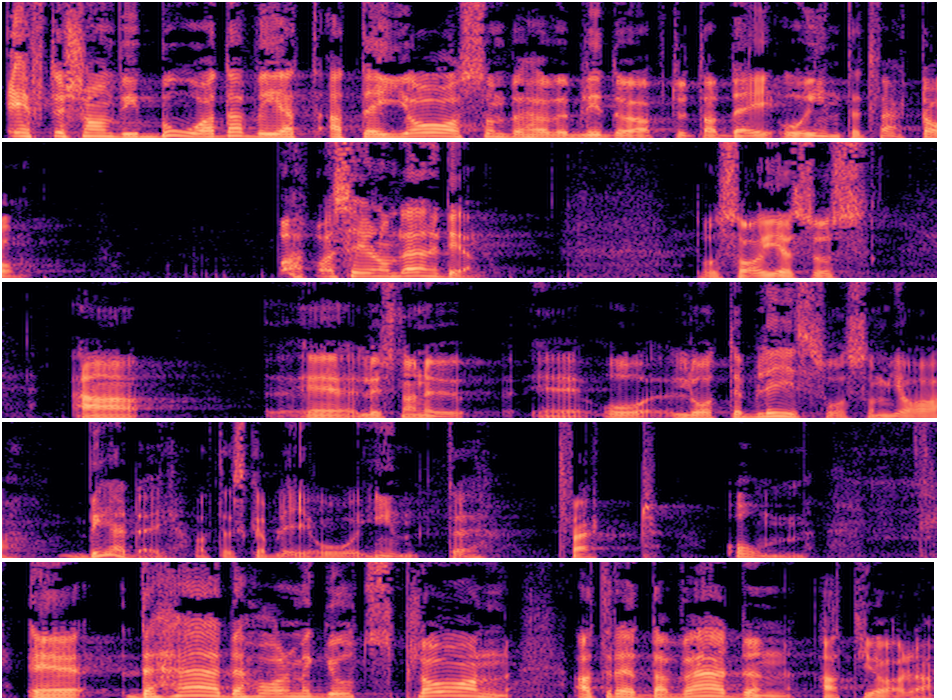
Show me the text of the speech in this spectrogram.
eftersom vi båda vet att det är jag som behöver bli döpt av dig och inte tvärtom. Vad, säger du om den idén? Då sa Jesus, ja, eh, lyssna nu eh, och låt det bli så som jag ber dig att det ska bli och inte tvärtom. Eh, det här det har med Guds plan att rädda världen att göra.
